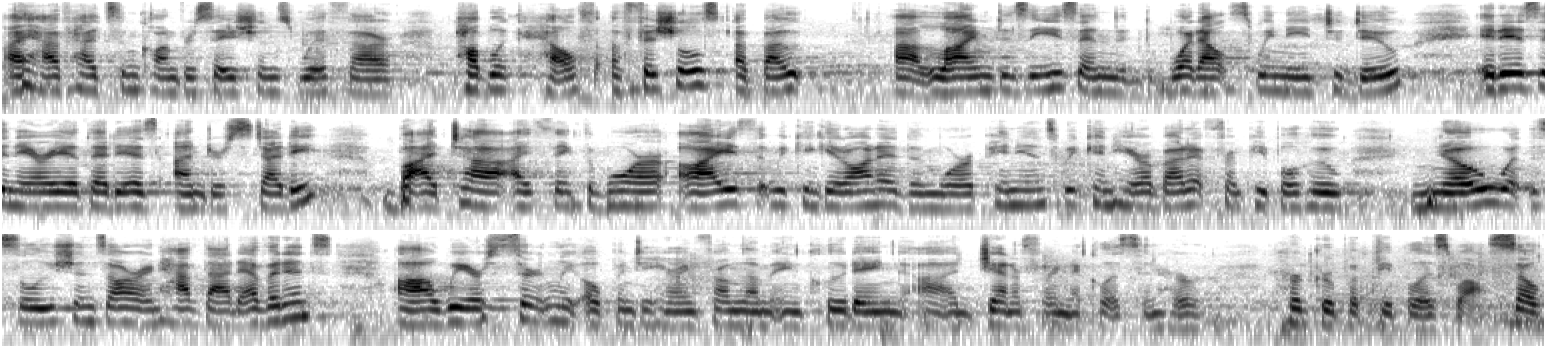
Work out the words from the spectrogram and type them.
I have had some conversations with our public health officials about uh, Lyme disease and what else we need to do. It is an area that is under study, but uh, I think the more eyes that we can get on it, the more opinions we can hear about it from people who know what the solutions are and have that evidence. Uh, we are certainly open to hearing from them, including uh, Jennifer Nicholas and her, her group of people as well. So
